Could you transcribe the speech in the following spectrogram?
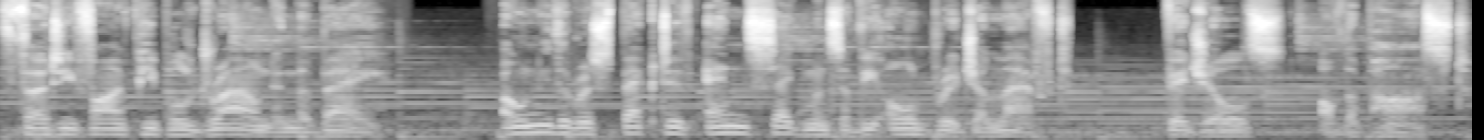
35 people drowned in the bay. Only the respective end segments of the old bridge are left, vigils of the past.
